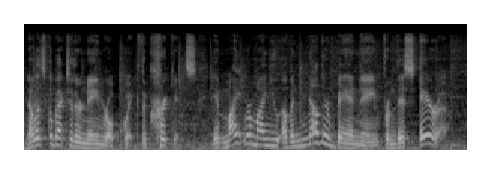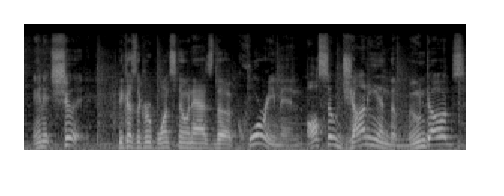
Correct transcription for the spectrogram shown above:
Now let's go back to their name real quick, the Crickets. It might remind you of another band name from this era, and it should, because the group once known as the Quarrymen, also Johnny and the Moondogs,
